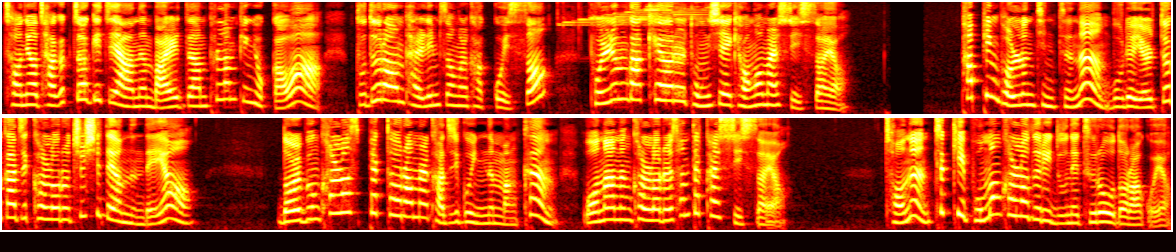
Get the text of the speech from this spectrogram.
전혀 자극적이지 않은 마일드한 플럼핑 효과와 부드러운 발림성을 갖고 있어 볼륨과 케어를 동시에 경험할 수 있어요. 팝핑 벌룬 틴트는 무려 12가지 컬러로 출시되었는데요. 넓은 컬러 스펙트럼을 가지고 있는 만큼 원하는 컬러를 선택할 수 있어요. 저는 특히 봄원 컬러들이 눈에 들어오더라고요.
